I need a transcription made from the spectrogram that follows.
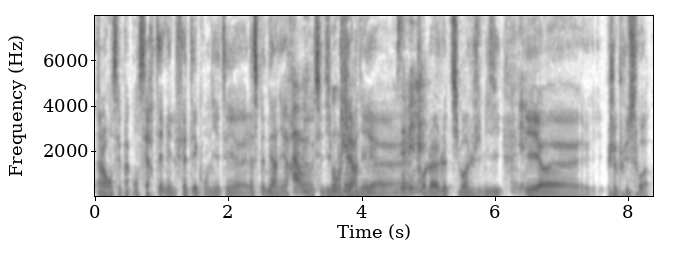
Alors, on s'est pas concerté, mais le fait est qu'on y était euh, la semaine dernière, Ah oui? euh, aussi dimanche dernier, euh, Vous avez aimé? pour le, le petit brunch du midi. Et je plus sois.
